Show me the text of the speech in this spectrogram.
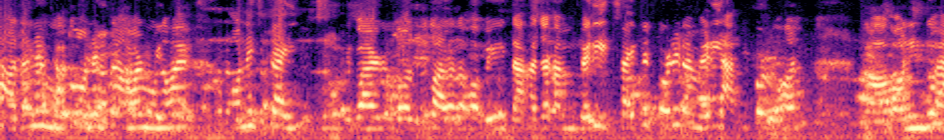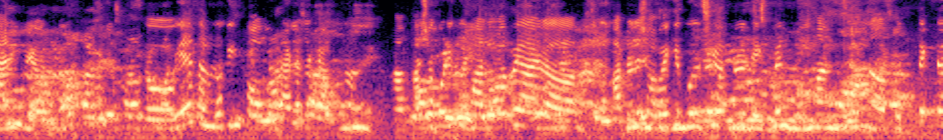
খাদানের মতো অনেকটা আমার মনে হয় অনেকটাই। এবার গল্প তো আলাদা হবেই। দেখা যাক আমি very excited for it I am very happy for Rohan অনিন্দ অ্যান্ড প্রিয়ঙ্কা তো yes I am looking forward দেখা যাক কেমন হয় আশা করি খুব ভালো হবে আর আহ, আপনাদের সবাইকে বলছি আপনারা দেখবেন ব্রহ্মাঞ্জন আহ, প্রত্যেকটা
